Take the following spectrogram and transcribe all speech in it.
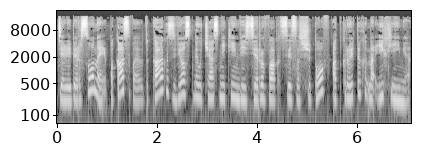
телеперсоны, показывают, как звездные участники инвестируют в акции со счетов, открытых на их имя.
